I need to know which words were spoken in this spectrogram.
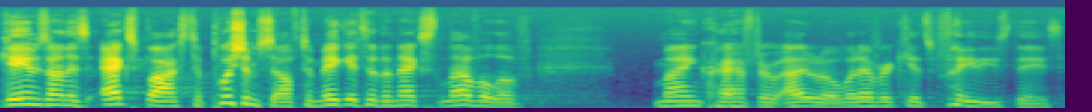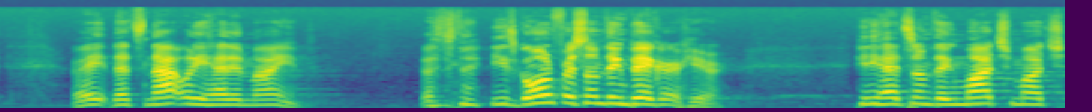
games on his Xbox to push himself to make it to the next level of Minecraft or I don't know, whatever kids play these days. Right? That's not what he had in mind. Not, he's going for something bigger here. He had something much, much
